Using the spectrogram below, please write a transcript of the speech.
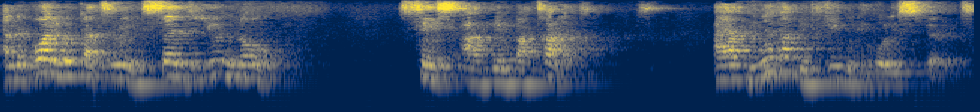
and the boy looked at me and said, Do you know, since I've been baptized, I have never been filled with the Holy Spirit.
